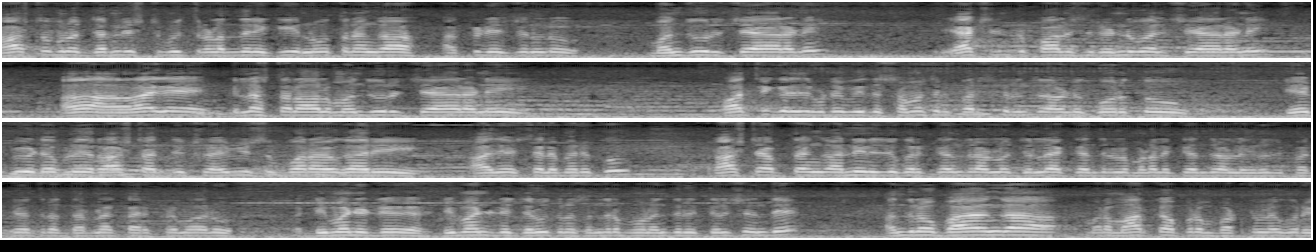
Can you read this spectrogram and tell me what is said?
రాష్ట్రంలో జర్నలిస్టు మిత్రులందరికీ నూతనంగా అక్రిడేషన్లు మంజూరు చేయాలని యాక్సిడెంట్ పాలసీ రెన్యువల్ చేయాలని అలాగే ఇళ్ళ స్థలాలు మంజూరు చేయాలని పాత్రికేయులు కూడా వివిధ సమస్యలు పరిష్కరించాలని కోరుతూ ఏపీడబ్ల్యూ రాష్ట్ర అధ్యక్షులు ఐవి సుబ్బారావు గారి ఆదేశాల మేరకు రాష్ట్ర వ్యాప్తంగా అన్ని నియోజకవర్గ కేంద్రాల్లో జిల్లా కేంద్రాలు మండల కేంద్రాల్లో ఈరోజు పెద్ద ఎత్తున ధర్నా కార్యక్రమాలు డిమాండ్ డిమాండ్ జరుగుతున్న సందర్భం అందరికీ తెలిసిందే. అందులో భాగంగా మన మార్కాపురం పట్టణంలో కూడా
